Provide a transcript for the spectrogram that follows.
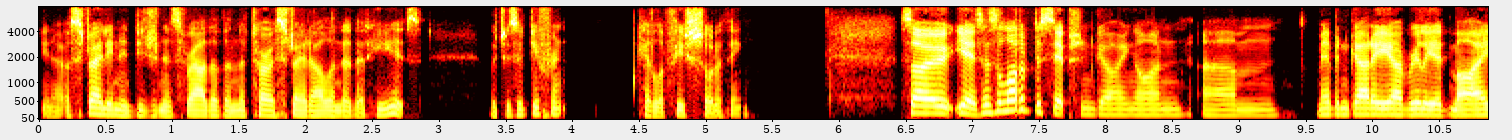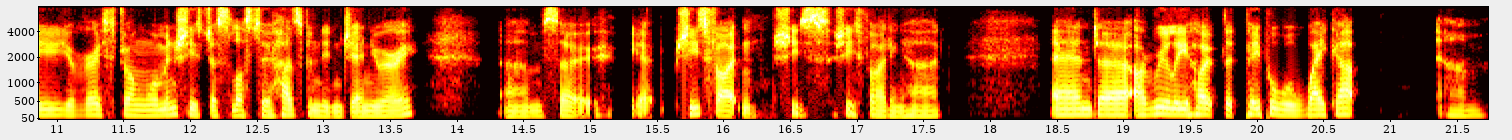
you know, Australian Indigenous rather than the Torres Strait Islander that he is, which is a different kettle of fish sort of thing. So yes, there's a lot of deception going on. Um, Mebin Gutty, I really admire you. You're a very strong woman. She's just lost her husband in January. Um, so yeah, she's fighting. She's she's fighting hard, and uh, I really hope that people will wake up um,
